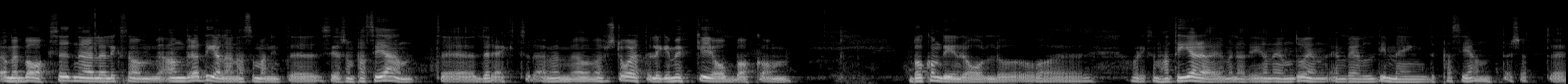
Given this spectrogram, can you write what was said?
ja, baksidorna eller liksom andra delarna som man inte ser som patient eh, direkt. Sådär. Men man förstår att det ligger mycket jobb bakom, bakom din roll och, och, eh, och liksom hantera. Jag menar, det är ändå en, en väldig mängd patienter. Så att, eh,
